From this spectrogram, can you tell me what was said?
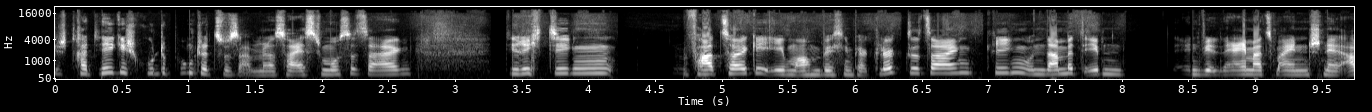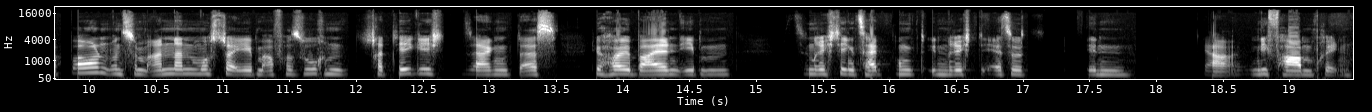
strategisch gute Punkte zu sammeln. Das heißt, du musst sozusagen die richtigen Fahrzeuge eben auch ein bisschen per Glück sozusagen kriegen und damit eben entweder einmal zum einen schnell abbauen und zum anderen musst du eben auch versuchen, strategisch zu sagen, dass die Heuballen eben zum richtigen Zeitpunkt in, also in, ja, in die Farben bringen.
